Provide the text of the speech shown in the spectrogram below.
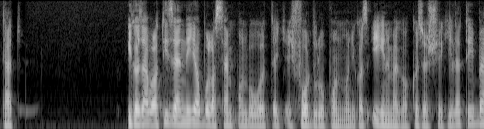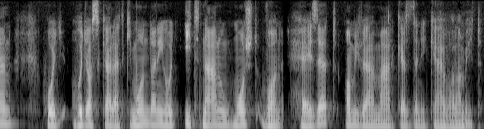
Tehát Igazából a 14 abból a szempontból volt egy, egy fordulópont mondjuk az én meg a közösség életében, hogy, hogy azt kellett kimondani, hogy itt nálunk most van helyzet, amivel már kezdeni kell valamit.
